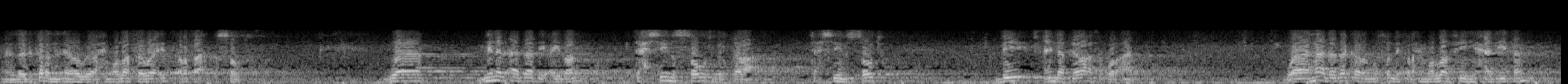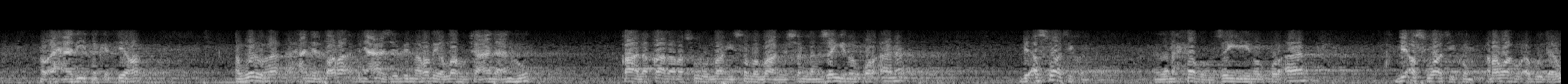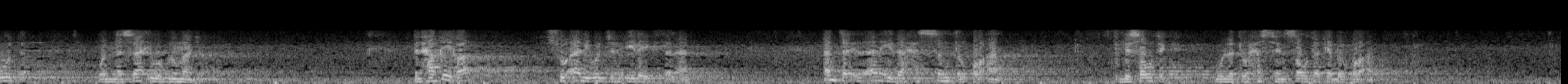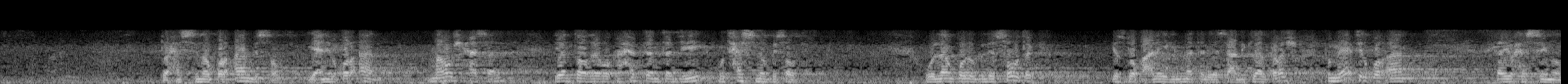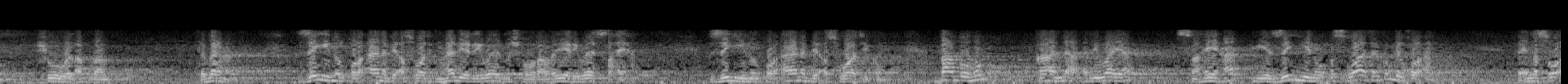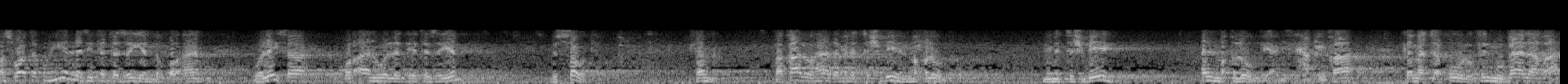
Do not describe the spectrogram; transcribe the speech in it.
هذا ذكر النووي رحمه الله فوائد رفع الصوت. ومن الآداب أيضا تحسين الصوت بالقراءة. تحسين الصوت عند قراءة القرآن. وهذا ذكر المصنف رحمه الله فيه حديثا أو أحاديث كثيرة. أولها عن البراء بن عازب رضي الله تعالى عنه. قال قال رسول الله صلى الله عليه وسلم زينوا القرآن بأصواتكم. هذا نحفظه. زينوا القرآن بأصواتكم. رواه أبو داود والنساء وابن ماجه. في الحقيقة سؤال يوجه إليك الآن أنت الآن إذا حسنت القرآن بصوتك ولا تحسن صوتك بالقرآن؟ تحسن القرآن بالصوت. يعني القرآن ما هوش حسن ينتظرك حتى تجي وتحسنه بصوتك. ولا نقول بلي صوتك يصدق عليه المثل يسعدك يلترش ثم يأتي القرآن فيحسنه. شو هو الأفضل؟ تبعنا زينوا القرآن بأصواتكم. هذه الرواية المشهورة وهي الرواية الصحيحة زينوا القرآن بأصواتكم. بعضهم قال لا الرواية الصحيحة هي زينوا أصواتكم بالقرآن. فإن أصواتكم هي التي تتزين بالقرآن وليس القرآن هو الذي يتزين بالصوت. فهمنا؟ فقالوا هذا من التشبيه المقلوب. من التشبيه المقلوب يعني في الحقيقة كما تقول في المبالغة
